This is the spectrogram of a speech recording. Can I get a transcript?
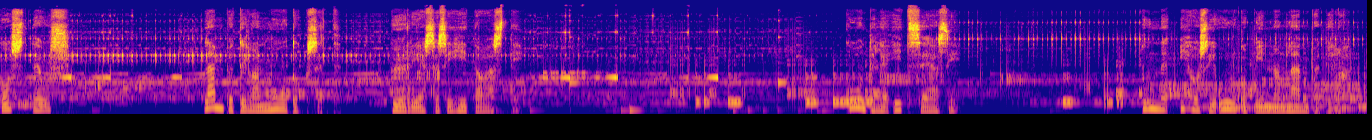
kosteus, lämpötilan muutokset pyöriessäsi hitaasti. Kuuntele itseäsi. Tunne ihosi ulkopinnan lämpötila.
